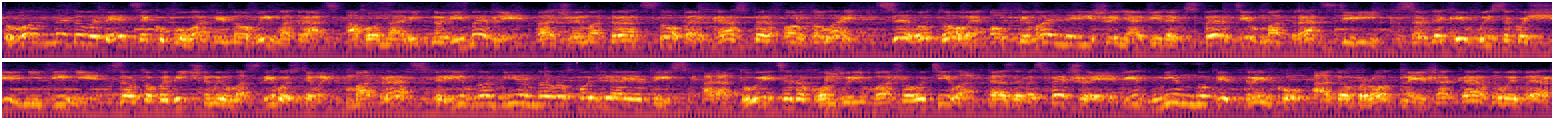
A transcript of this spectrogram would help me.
Вам не доведеться купувати новий матрац або навіть нові меблі. Адже матрац Стопер Каспер Ортолайт це готове оптимальне рішення від експертів Матрац ТВ. Завдяки високощільній піні з ортопедичними властивостями матрац рівномірно розподіляє тиск, адаптується до контурів вашого тіла та забезпечує відмінну підтримку. А добротний жакардовий верх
